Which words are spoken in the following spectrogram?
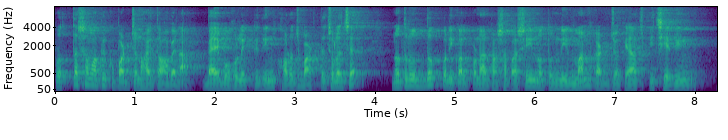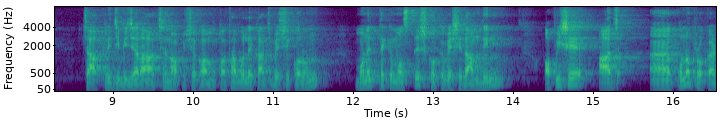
প্রত্যাশামাফিক উপার্জন হয়তো হবে না। ব্যয়বহুল একটি দিন, খরচ বাড়তে চলেছে। নতুন উদ্যোগ, পরিকল্পনার পাশাপাশি নতুন নির্মাণ কার্যকে আজ পিছিয়ে দিন। চাকরিজীবী যারা আছেন, অফিসে কম কথা বলে কাজ বেশি করুন। মনের থেকে মস্তিষ্ককে বেশি দাম দিন। অফিসে আজ কোনো প্রকার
